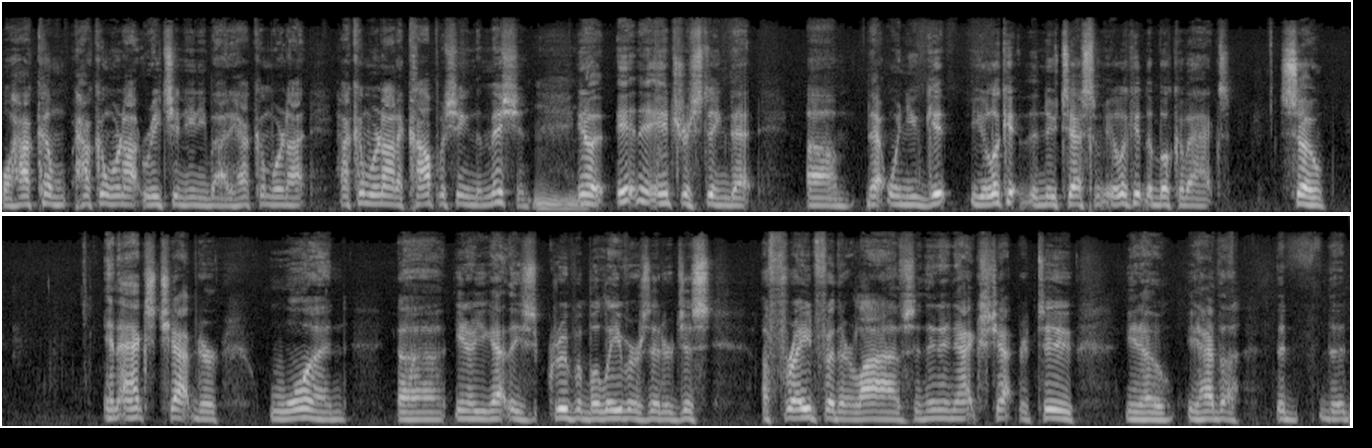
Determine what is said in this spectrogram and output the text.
well, how come how come we're not reaching anybody? How come we're not how come we're not accomplishing the mission? You know, isn't it interesting that um, that when you get you look at the New Testament, you look at the book of Acts. So in Acts chapter one, uh, you know, you got these group of believers that are just afraid for their lives, and then in Acts chapter two, you know, you have the the, the,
